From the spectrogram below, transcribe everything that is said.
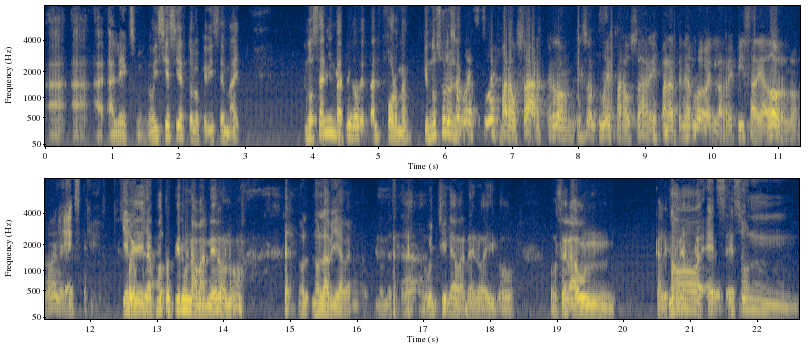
a- a- a- al X-Wing, ¿no? Y si es cierto lo que dice Mike, nos han invadido de tal forma que no solo en Eso la no es, no es para usar, perdón, eso no es para usar, es para tenerlo en la repisa de adorno, ¿no? En el- Es que, ¿quién lo Oye, y la foto tiene un habanero, ¿no? no, no la vi, a ver, ¿dónde está? Un chile habanero ahí, o, o será un California. No, es, es un,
